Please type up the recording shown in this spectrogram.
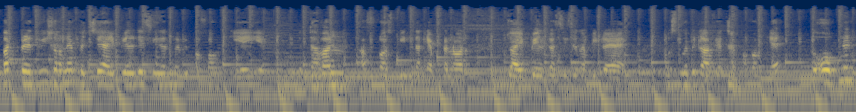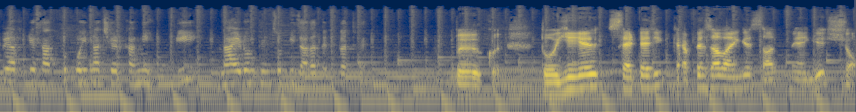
बट पृथ्वी शॉ ने पिछले आईपीएल के सीज़न में भी परफॉर्म किया ही है। Dhawan of course been the captain और जो आईपीएल का सीज़न अभी गया है, उसमें भी काफ़ी अच्छा परफॉर्म किया है। तो ओपनिंग पेयर के साथ तो कोई ना छेड़खानी होगी, ना आई डोंट थिंक सो कि ज़्यादा दिक्कत है। बिल्कुल। तो ये सेट है जी कैप्टन साहब आएँगे, साथ में आएँगे शॉ।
